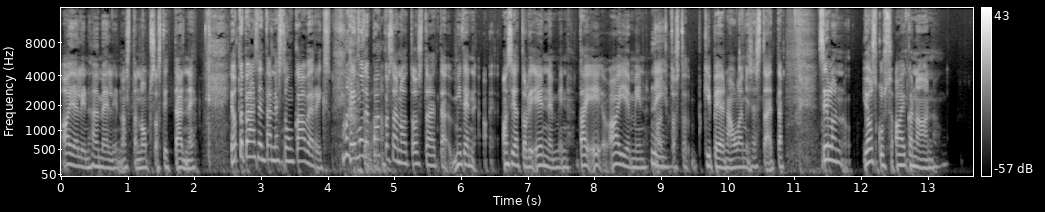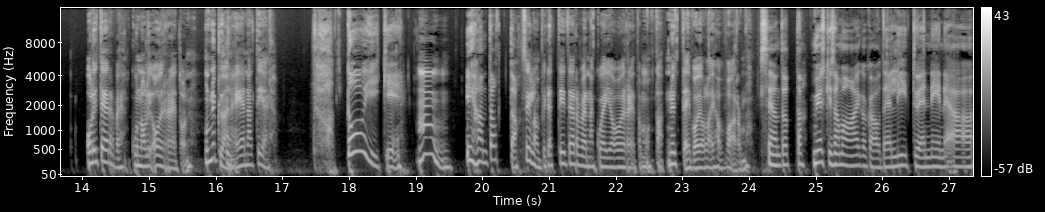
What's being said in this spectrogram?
ajelin Hämeenlinnasta nopsasti tänne, jotta pääsen tänne sun kaveriksi. Hei, muuten pakko sanoa tuosta, että miten asiat oli ennemmin tai ei, aiemmin Niin. tuosta kipeänä olemisesta, että silloin joskus aikanaan oli terve, kun oli oireeton, mutta nykyään ei enää tiedä. Toikin. Mm. Ihan totta. Silloin pidettiin terveenä, kun ei ole oireita, mutta nyt ei voi olla ihan varma. Se on totta. Myöskin samaan aikakauteen liittyen, niin äh,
